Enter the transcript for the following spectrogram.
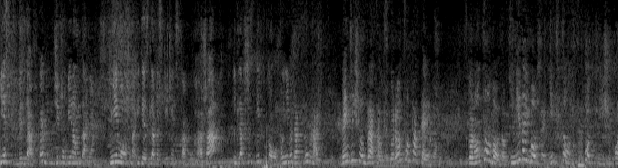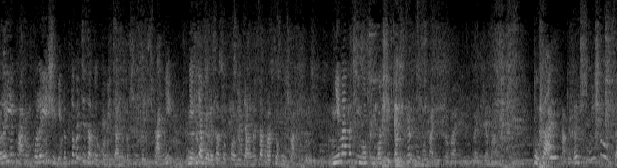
Jest wydawka, gdzie pobieram dania. Nie można i to jest dla bezpieczeństwa kucharza i dla wszystkich w koło, ponieważ jak kucharz będzie się obracał z gorącą patelnią, z gorącą wodą i nie daj Boże, niechcący potknie się, poleje panią, poleje siebie, to kto będzie za to odpowiedzialny, proszę mi powiedzieć pani? Nie, ja biorę za to odpowiedzialność, za pracownika. Nie ma takiej możliwości w czasie Jak długo pani prowadzi tutaj działalność? Tutaj? Tutaj 3 miesiące.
